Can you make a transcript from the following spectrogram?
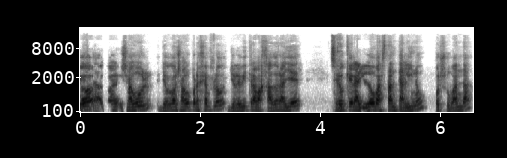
yo, Saúl, yo con Saúl, por ejemplo, yo le vi trabajador ayer. Creo que le ayudó bastante a Lino por su banda.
